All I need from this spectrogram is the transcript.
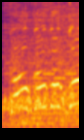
Go, go, go, go!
